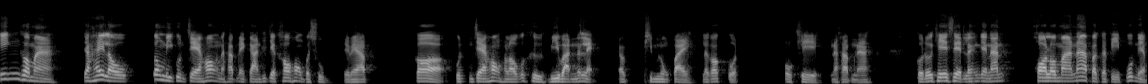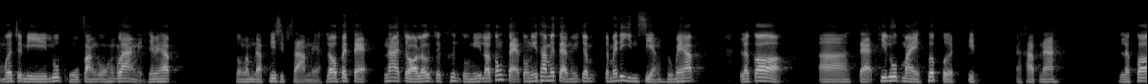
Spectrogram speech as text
กิ้งเข้ามา จะให้เราต้องมีกุญแจห้องนะครับ ในการที่จะเข้าห้องประชุมใช่ไหมครับ ก็กุญแจห้องของเราก็คือ B1 นั่นแหละเราพิมพ์ลงไปแล้วก็กดโอเคนะครับนะกดโอเคเสร็จหลังจากนั้น พอเรามาหน้าปกติปุ๊บเนี่ยมันก็จะมีรูปหูฟังตรงข้างล่างเนี่ยใช่ไหมครับตรงลำดับที่ 13เนี่ยเราไปแตะหน้าจอแล้วจะขึ้นตรงนี้เราต้องแตะตรงนี้ถ้าไม่แตะตรงนี้จะจะไม่ได้ยินเสียงถูกไหมครับ แล้วก็แตะที่รูปไมค์เพื่อเปิดปิดนะครับนะ แล้วก็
